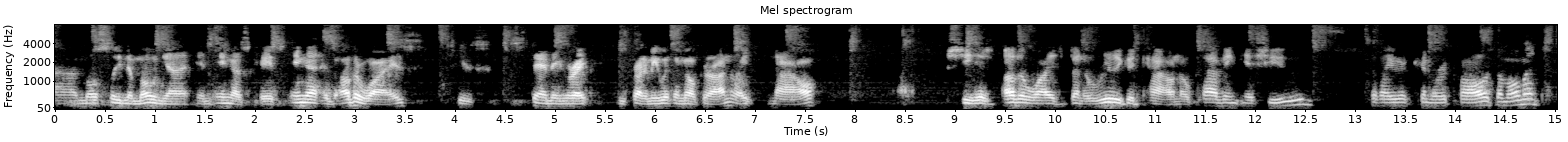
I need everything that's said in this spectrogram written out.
uh, mostly pneumonia in Inga's case. Inga has otherwise, she's standing right in front of me with a milker on right now. She has otherwise been a really good cow, no calving issues that I can recall at the moment.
